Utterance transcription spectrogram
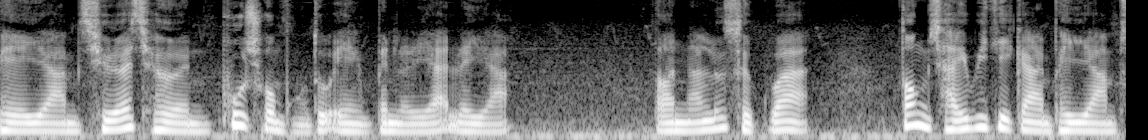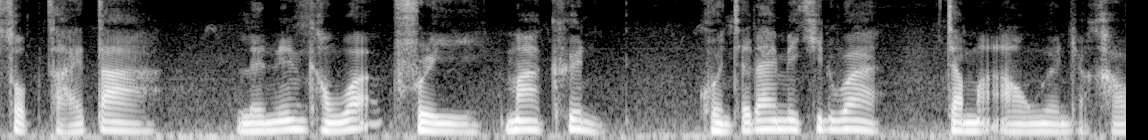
พยายามเชื้อเชิญ ผู้ชมของตัวเองเป็นระยะระยะ ตอนนั้นรู้สึกว่าต้องใช้วิธีการพยายามสบสายตาและเน้นคำว่าฟรีมากขึ้น คนจะได้ไม่คิดว่าจะมาเอาเงินจากเขา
